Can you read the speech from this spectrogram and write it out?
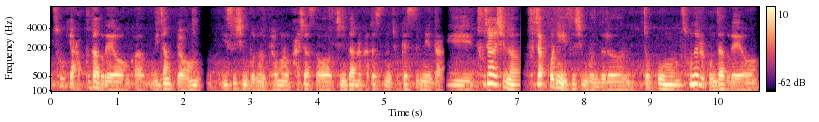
속이 아프다 그래요. 그러니까 위장병 있으신 분은 병원을 가셔서 진단을 받았으면 좋겠습니다. 이 투자하시는 투자권이 있으신 분들은 조금 손해를 본다 그래요.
